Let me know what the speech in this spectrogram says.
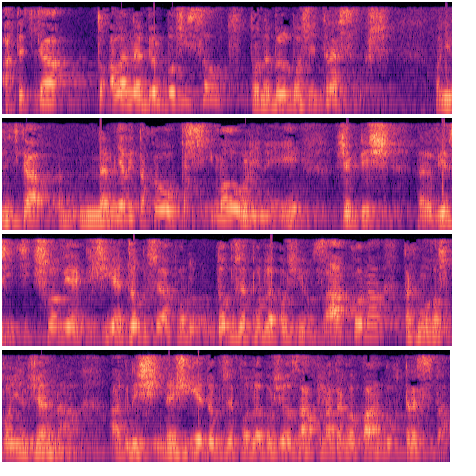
A teďka to ale nebyl boží soud, to nebyl boží trest už. Oni teďka neměli takovou přímou linii, že když Eh, věřící člověk žije dobře, a pod, dobře podle božího zákona, tak mu hospodin žehná. A když nežije dobře podle božího zákona, tak ho pán Bůh trestá.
